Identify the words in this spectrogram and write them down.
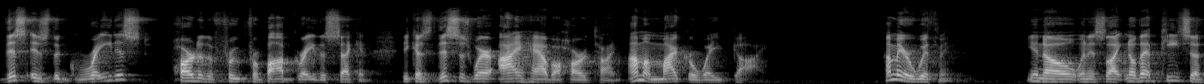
this is the greatest part of the fruit for Bob Gray the second, because this is where I have a hard time. I'm a microwave guy. I'm here with me. You know, when it's like, no, that pizza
